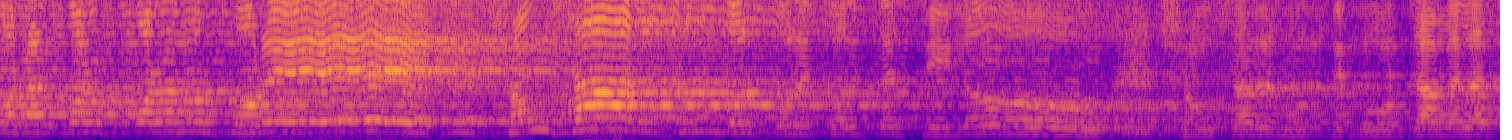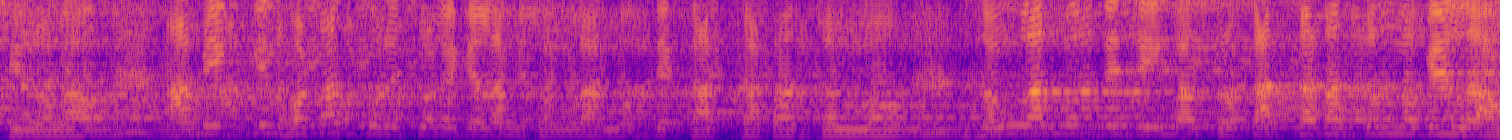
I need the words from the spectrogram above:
করার করানোর পরে সংসার সুন্দর করে চলতেছিল। সংসারের মধ্যে কোনো ঝামেলা ছিল না। আমি একদিন হঠাৎ করে চলে গেলাম জঙ্গলার মধ্যে কাঠ কাটার জন্য। জঙ্গলার মধ্যে যেই মাত্র কাঠ কাটার জন্য গেলাম।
